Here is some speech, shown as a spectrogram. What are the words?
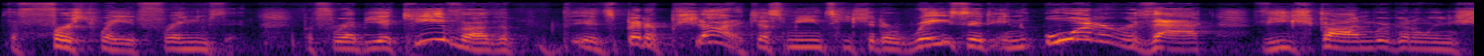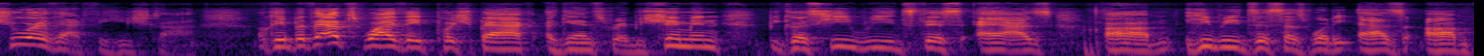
the first way it frames it? But for Rabbi Akiva, the, it's better shot. It just means he should erase it in order that Vishka, and we're going to ensure that Vishka. Okay, but that's why they push back against Rabbi Shimon, because he reads this as as um, he reads this as what he as um,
